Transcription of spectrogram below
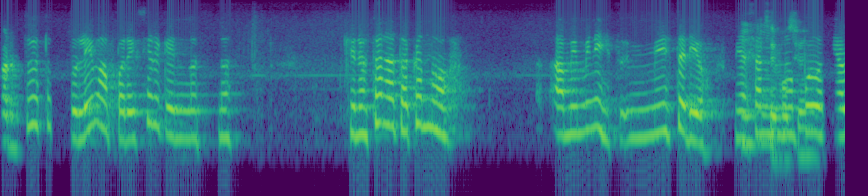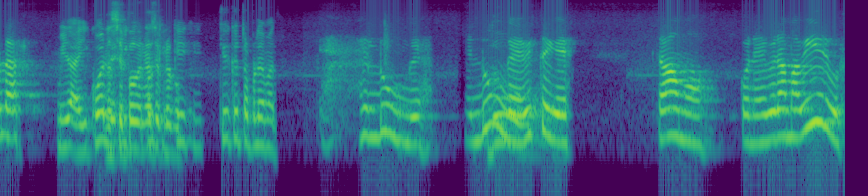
Bueno, todos estos problemas pareciera que nos, nos- que nos están atacando a mi ministro, mi ministerio. Mira, ya no emociona. puedo ni hablar. mira, ¿y cuál No se puede- no qué- se qué- preocupe. qué- qué otro problema? El Dungue. El Dungue, Dungue. viste que estábamos con el Brahmavirus.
